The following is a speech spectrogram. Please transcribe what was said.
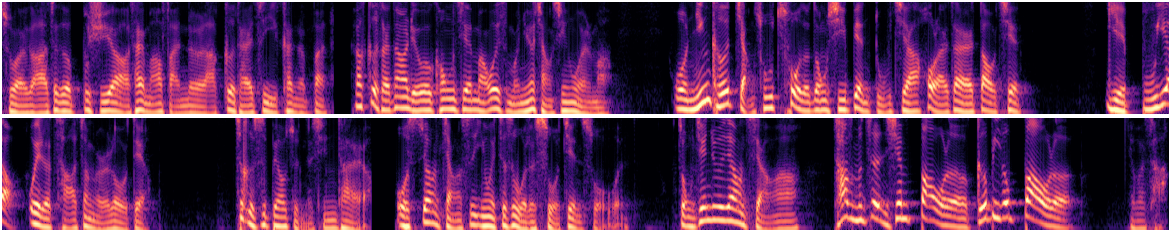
出来啊，这个不需要，太麻烦了啦，各台自己看着办。那各台当然留个空间嘛。为什么你要抢新闻嘛？我宁可讲出错的东西变独家，后来再来道歉，也不要为了查证而漏掉。这个是标准的心态啊。我这样讲是因为这是我的所见所闻，总监就是这样讲啊。查什么证？先报了，隔壁都报了，要不要查？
